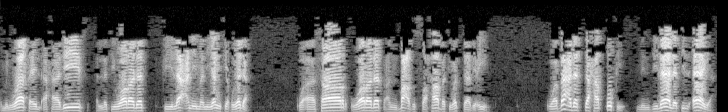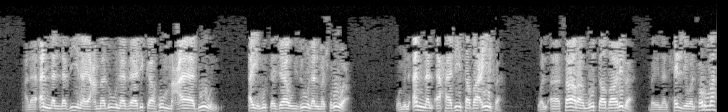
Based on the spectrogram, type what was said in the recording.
ومن واقع الأحاديث التي وردت في لعن من ينكح يده وآثار وردت عن بعض الصحابة والتابعين. وبعد التحقق من دلالة الآية على أن الذين يعملون ذلك هم عادون أي متجاوزون المشروع ومن أن الأحاديث ضعيفة والآثار متضاربة بين الحل والحرمة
